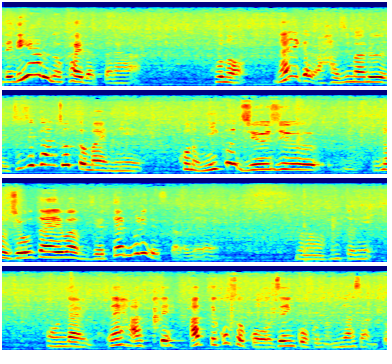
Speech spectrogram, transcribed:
でリアルの回だったらこの何かが始まる1時間ちょっと前にこの肉重々の状態は絶対無理ですからね。まあ本当にオンラインねあってあってこそこう全国の皆さんと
